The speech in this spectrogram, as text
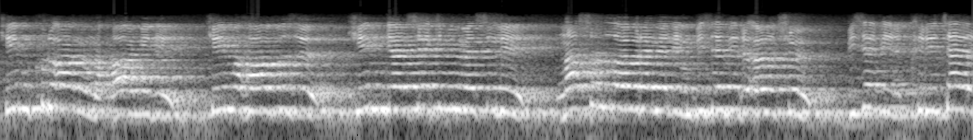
kim Kur'an'ın hamili, kim hafızı, kim gerçek mümessili, nasıl öğrenelim bize bir ölçü, bize bir kriter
